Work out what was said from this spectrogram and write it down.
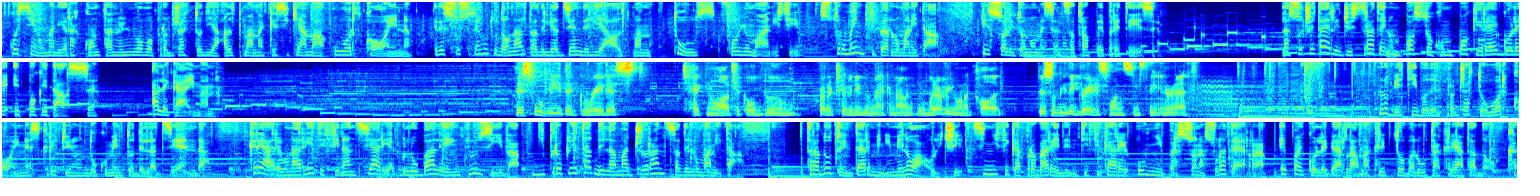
Questi numeri raccontano il nuovo progetto di Altman che si chiama WorldCoin ed è sostenuto da un'altra delle aziende di Altman, Tools for Humanity, strumenti per l'umanità, il solito nome senza troppe pretese. La società è registrata in un posto con poche regole e poche tasse, alle Cayman. This will be the greatest technological boom, productivity boom, economic boom, whatever you want to call it. This will be the greatest one since the internet. L'obiettivo del progetto WorkCoin è scritto in un documento dell'azienda. Creare una rete finanziaria globale e inclusiva di proprietà della maggioranza dell'umanità. Tradotto in termini meno aulici, significa provare a identificare ogni persona sulla Terra e poi collegarla a una criptovaluta creata ad hoc.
